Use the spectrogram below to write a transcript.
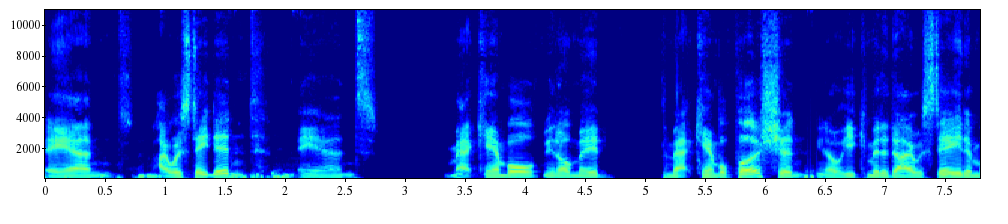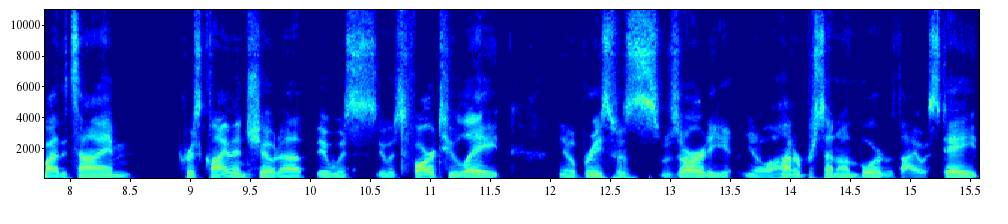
and Iowa State didn't, and Matt Campbell, you know, made the Matt Campbell push, and you know he committed to Iowa State. And by the time Chris Klieman showed up, it was it was far too late. You know, Breece mm-hmm. was was already you know 100 percent on board with Iowa State,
